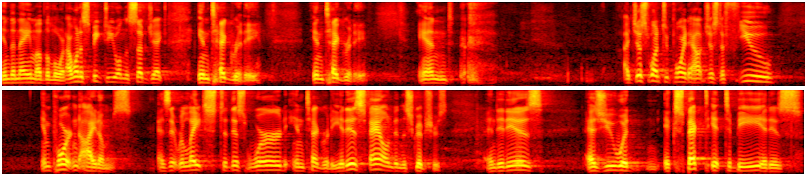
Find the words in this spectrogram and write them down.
in the name of the Lord. I want to speak to you on the subject integrity. Integrity. And I just want to point out just a few important items as it relates to this word integrity. It is found in the scriptures, and it is as you would expect it to be. It is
